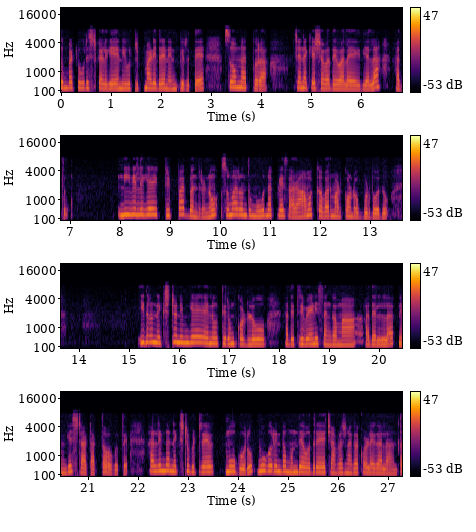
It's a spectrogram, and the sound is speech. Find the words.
ತುಂಬ ಟೂರಿಸ್ಟ್ಗಳಿಗೆ ನೀವು ಟ್ರಿಪ್ ಮಾಡಿದರೆ ನೆನಪಿರುತ್ತೆ. ಸೋಮನಾಥ್ಪುರ, ಚೆನ್ನಕೇಶವ ದೇವಾಲಯ ಇದೆಯಲ್ಲ ಅದು. ನೀವಿಲ್ಲಿಗೆ ಟ್ರಿಪ್ಪಾಗಿ ಬಂದ್ರೂ ಸುಮಾರು ಒಂದು ಮೂರ್ನಾಲ್ಕು ಪ್ಲೇಸ್ ಆರಾಮಾಗಿ ಕವರ್ ಮಾಡ್ಕೊಂಡು ಹೋಗ್ಬಿಡ್ಬೋದು. ಇದರ ನೆಕ್ಸ್ಟ್ ನಿಮಗೆ ಏನು ತಿರುಮಕೊಡ್ಲು, ಅದೇ ತ್ರಿವೇಣಿ ಸಂಗಮ, ಅದೆಲ್ಲ ನಿಮಗೆ ಸ್ಟಾರ್ಟ್ ಆಗ್ತಾ ಹೋಗುತ್ತೆ. ಅಲ್ಲಿಂದ ನೆಕ್ಸ್ಟ್ ಬಿಟ್ಟರೆ ಮೂಗೂರು. ಮೂಗೂರಿಂದ ಮುಂದೆ ಹೋದರೆ ಚಾಮರಾಜನಗರ, ಕೊಳ್ಳೇಗಾಲ ಅಂತ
